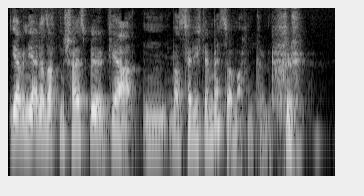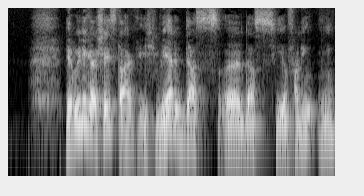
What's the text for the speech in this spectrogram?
ja, wenn dir einer sagt, ein scheiß Bild, ja, hm, was hätte ich denn besser machen können? Der Rüdiger Schestag, ich werde das, äh, das hier verlinken,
